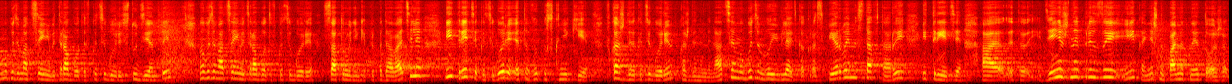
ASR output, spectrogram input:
Мы будем оценивать работы в категории студенты, мы будем оценивать работы в категории сотрудники, преподаватели, и третья категория – это выпускники. В каждой категории, в каждой номинации мы будем выявлять как раз первые места, вторые и третьи. А это и денежные призы, и, конечно, памятные тоже.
